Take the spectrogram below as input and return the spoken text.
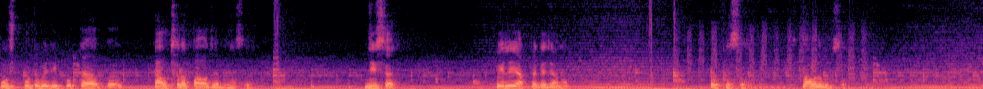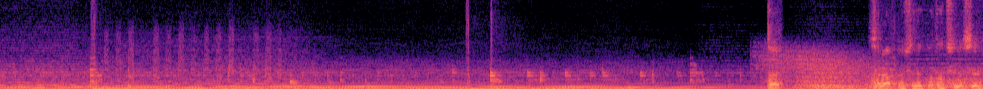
পোস্টমর্টমের রিপোর্টটা কাল ছাড়া পাওয়া যাবে না, স্যার। জি, স্যার। পেলেই আপনাকে জানাব। Okay, sir. সালাম আলাইকুম, স্যার। স্যার স্যার, আপনার সাথে কথা ছিল, স্যার।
